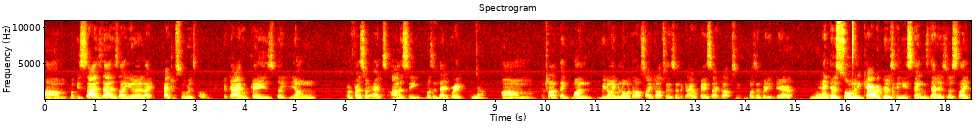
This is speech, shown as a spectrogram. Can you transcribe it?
Um, but besides that, it's like you're like Patrick Stewart's oh, the guy who plays the young Professor X. Honestly, wasn't that great. no. Um, I'm trying to think. One, we don't even know what the hell Cyclops is, and the guy who plays Cyclops he wasn't really there. Yeah. Like there's so many characters in these things that is just like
